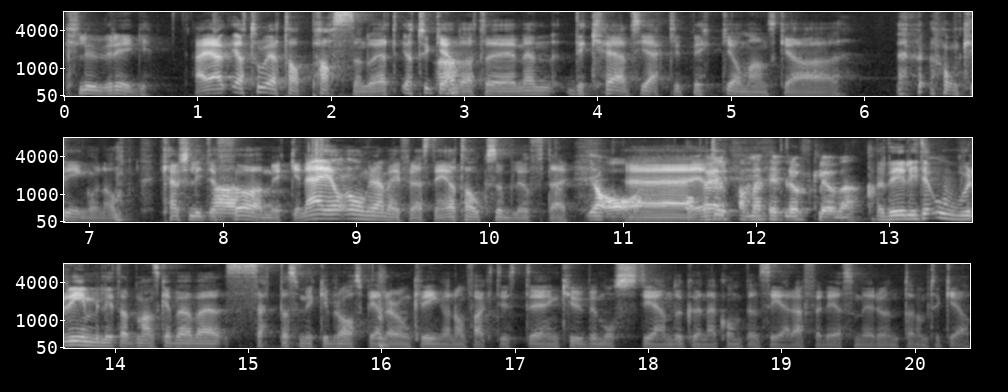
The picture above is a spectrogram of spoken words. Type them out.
klurig. Nej, jag, jag tror jag tar passen då. Jag, jag tycker Ja. ändå att eh, men det krävs jäkligt mycket om han ska omkring honom. Kanske lite Ja. för mycket. Nej, jag ångrar mig förresten. Jag tar också bluff där. Ja, Eh, välkommen till bluffklubben. det är lite orimligt att man ska behöva sätta så mycket bra spelare omkring honom faktiskt. En QB måste ju ändå kunna kompensera för det som är runt honom tycker jag.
